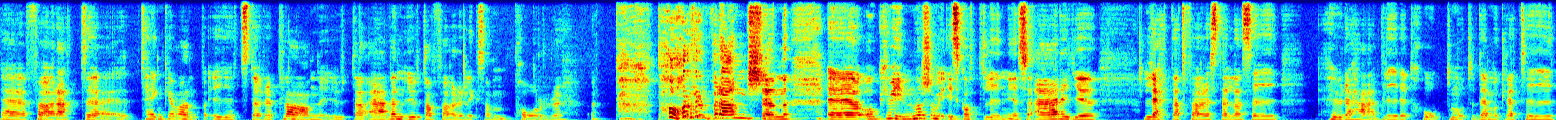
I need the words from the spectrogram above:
Eh, för att eh, tänker man i ett större plan, utan, även utanför liksom porr, porrbranschen eh, och kvinnor som i skottlinjen så är det ju lätt att föreställa sig hur det här blir ett hot mot demokrati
